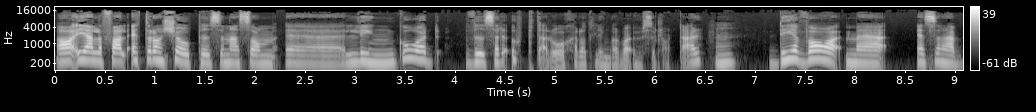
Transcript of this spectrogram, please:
Ja, i alla fall ett av de showpiecerna som eh, Lyngård visade upp där då, Charlotte Lyngård var såklart där. Mm. Det var med ett sån här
